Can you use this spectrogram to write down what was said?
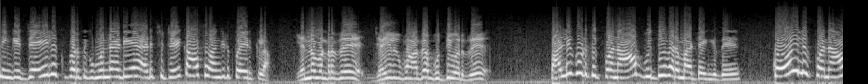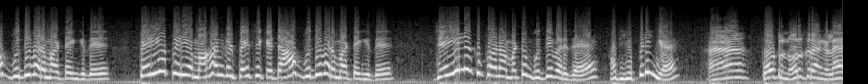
நீங்க ஜெயிலுக்கு போறதுக்கு முன்னாடியே அடிச்சிட்டு காசு வாங்கிட்டு போயிருக்கலாம். என்ன பண்றது? ஜெயிலுக்கு போனாதான் புத்தி வருது. பள்ளிக்கூடத்துக்கு போனா புத்தி வர மாட்டேங்குது. கோயிலுக்கு போனா புத்தி வர மாட்டேங்குது. பெரிய பெரிய மகான்கள் பேசி கேட்டா புத்தி வர மாட்டேங்குது. ஜெயிலுக்கு போனா மட்டும் புத்தி வருதே? அது எப்படிங்க? போட்டு நொறுக்குறாங்களே.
